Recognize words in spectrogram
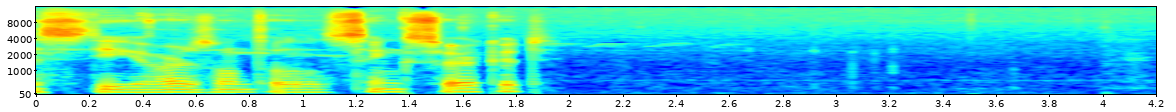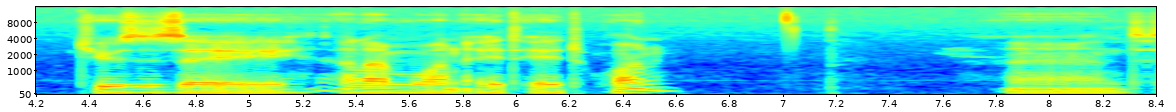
this is the horizontal sync circuit. It uses a LM1881 and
